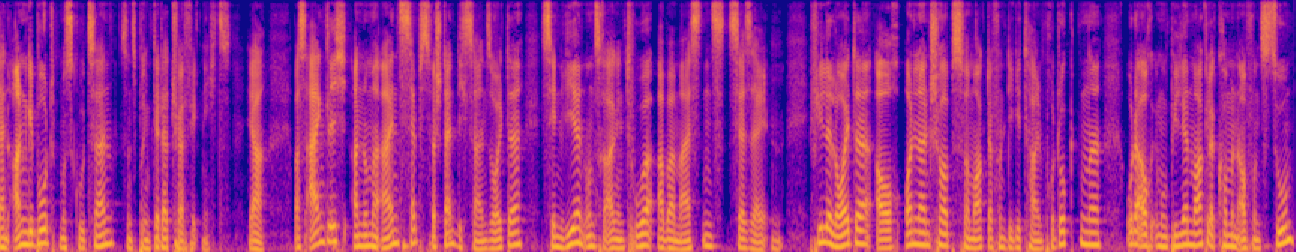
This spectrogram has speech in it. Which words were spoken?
dein Angebot muss gut sein, sonst bringt dir der Traffic nichts. Ja, was eigentlich an Nummer eins selbstverständlich sein sollte, sehen wir in unserer Agentur aber meistens sehr selten. Viele Leute, auch Online-Shops, Vermarkter von digitalen Produkten oder auch Immobilienmakler kommen auf uns zu,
